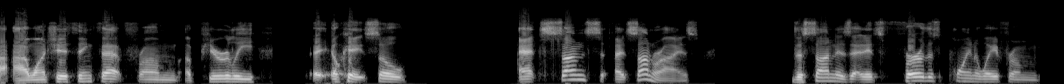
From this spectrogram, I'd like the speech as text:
I- I want you to think that from a purely eh, okay. So at sun at sunrise, the sun is at its furthest point away from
